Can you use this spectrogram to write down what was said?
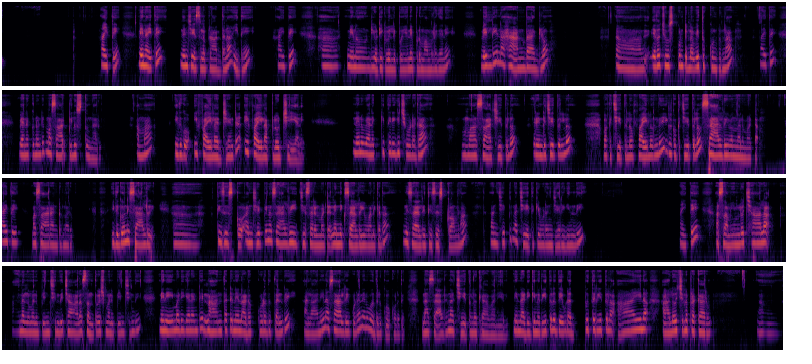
అయితే నేనైతే నేను చేసిన ప్రార్థన ఇదే. అయితే నేను డ్యూటీకి వెళ్ళిపోయాను ఇప్పుడు మామూలుగానే. వెళ్ళి నా హ్యాండ్ బ్యాగ్‌లో ఏదో చూసుకుంటున్నా, వెతుక్కుంటున్నా. అయితే వెనక నుండి మా సార్ పిలుస్తున్నారు. అమ్మా ఇదిగో ఈ ఫైల్ అర్జెంట్. ఈ ఫైల్ అప్‌లోడ్ చేయని నేను వెనక్కి తిరిగి చూడగా మా సార్ చేతిలో రెండు చేతుల్లో ఒక చేతిలో ఫైల్ ఉంది. ఇంకొక చేతిలో శాలరీ ఉందనమాట. అయితే మా సార్ అంటున్నారు, "ఇదిగో నీ శాలరీ తీసేసుకో" అని చెప్పి నా శాలరీ ఇచ్చేసారనమాట. నేను నీకు శాలరీ ఇవ్వాలి కదా! నీ శాలరీ తీసేసుకో అమ్మా అని చెప్పి నా చేతికి ఇవ్వడం జరిగింది. అయితే ఆ సమయంలో చాలా ఆనందం అనిపించింది. చాలా సంతోషం అనిపించింది. నేనేం అడిగానంటే నా అంతటి నేను అడగకూడదు తండ్రి. అలా అని నా శాలరీ కూడా నేను వదులుకోకూడదు. నా శాలరీ నా చేతిలోకి రావాలి అని. నేను అడిగిన రీతిలో దేవుడు అద్భుత రీతిలో ఆయన ఆలోచన ప్రకారం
